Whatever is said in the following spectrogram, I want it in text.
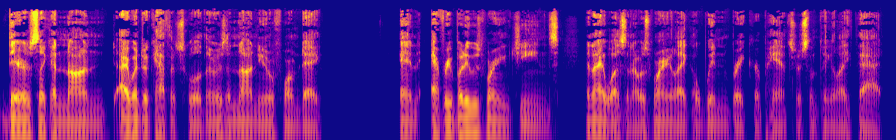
there's like a non. I went to a Catholic school. and There was a non-uniform day, and everybody was wearing jeans, and I wasn't. I was wearing like a windbreaker pants or something like that.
